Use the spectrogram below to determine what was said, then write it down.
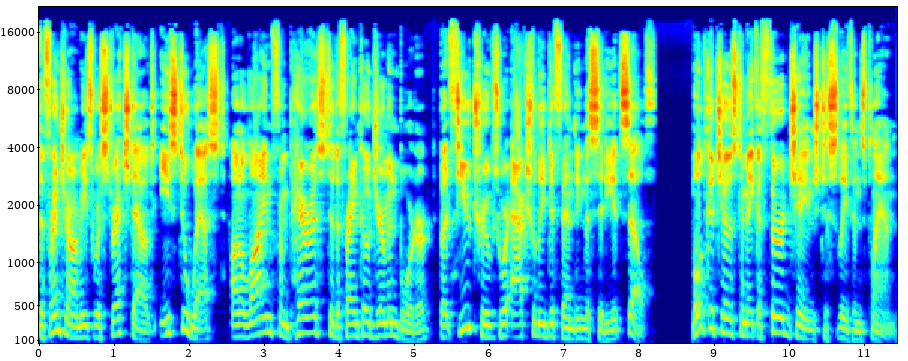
The French armies were stretched out east to west on a line from Paris to the Franco-German border, but few troops were actually defending the city itself. Moltke chose to make a third change to Schlieffen's plan.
